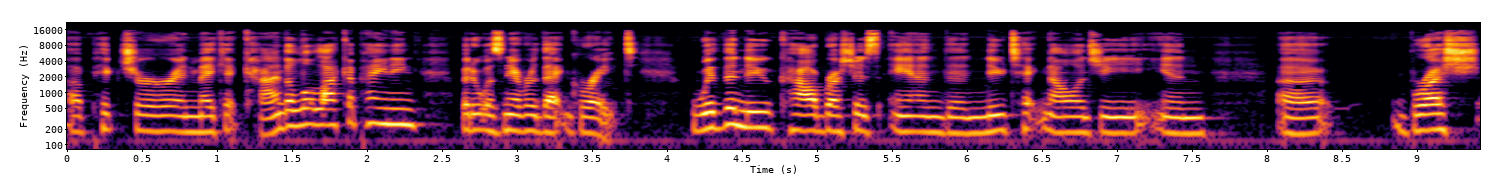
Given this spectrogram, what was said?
a picture and make it kind of look like a painting, but it was never that great. With the new Kyle brushes and the new technology in uh, brush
